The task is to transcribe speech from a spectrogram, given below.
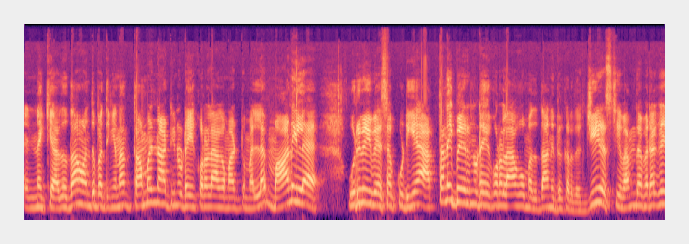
இன்னைக்கு அதுதான் வந்து பார்த்திங்கன்னா தமிழ்நாட்டினுடைய குரலாக மட்டுமல்ல மாநில உரிமை பேசக்கூடிய அத்தனை பேரினுடைய குரலாகவும் அதுதான் இருக்கிறது. ஜிஎஸ்டி வந்த பிறகு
